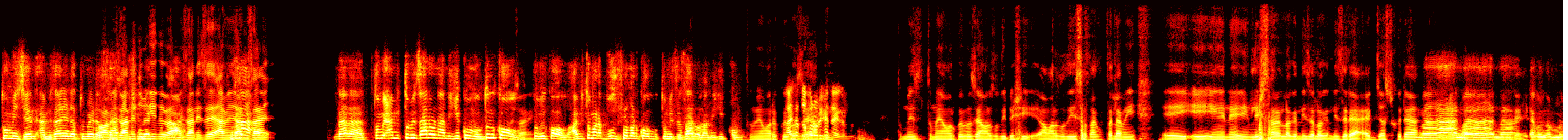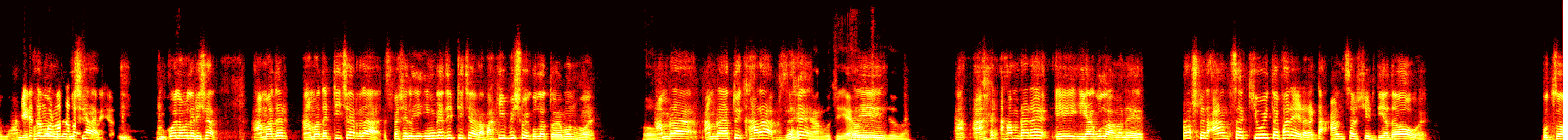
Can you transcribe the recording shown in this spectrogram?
তুমি জেন আমি জানি না তুমি এটা জানি তুমি কি আমি জানি যে আমি জানি না না তুমি আমি তুমি জানো না আমি কি কমু। তুমি কও তুমি কও। আমি তোমার ভুল প্রমাণ করব তুমি যে জানো না আমি কি কমু। তুমি আমার কইবা আচ্ছা তুমি তুমি আমার কইবা যে আমার যদি বেশি আমার যদি ইচ্ছা থাকতো তাহলে আমি এই ইংলিশ স্যারের লগে নিজের লগে নিজের অ্যাডজাস্ট করে না না না এটা কইলাম আমি কইলাম হলো রিশাদ আমাদের আমাদের টিচাররা স্পেশালি ইংরেজির টিচাররা বাকি বিষয়গুলো তো এমন হয়। আমরা আমরা এতই খারাপ যে আমরা রে এই ইয়াগুলা মানে প্রশ্নের আনসার কি হইতে পারে? এটার একটা আনসার শিট দিয়ে দেওয়া হয় বুঝছ?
